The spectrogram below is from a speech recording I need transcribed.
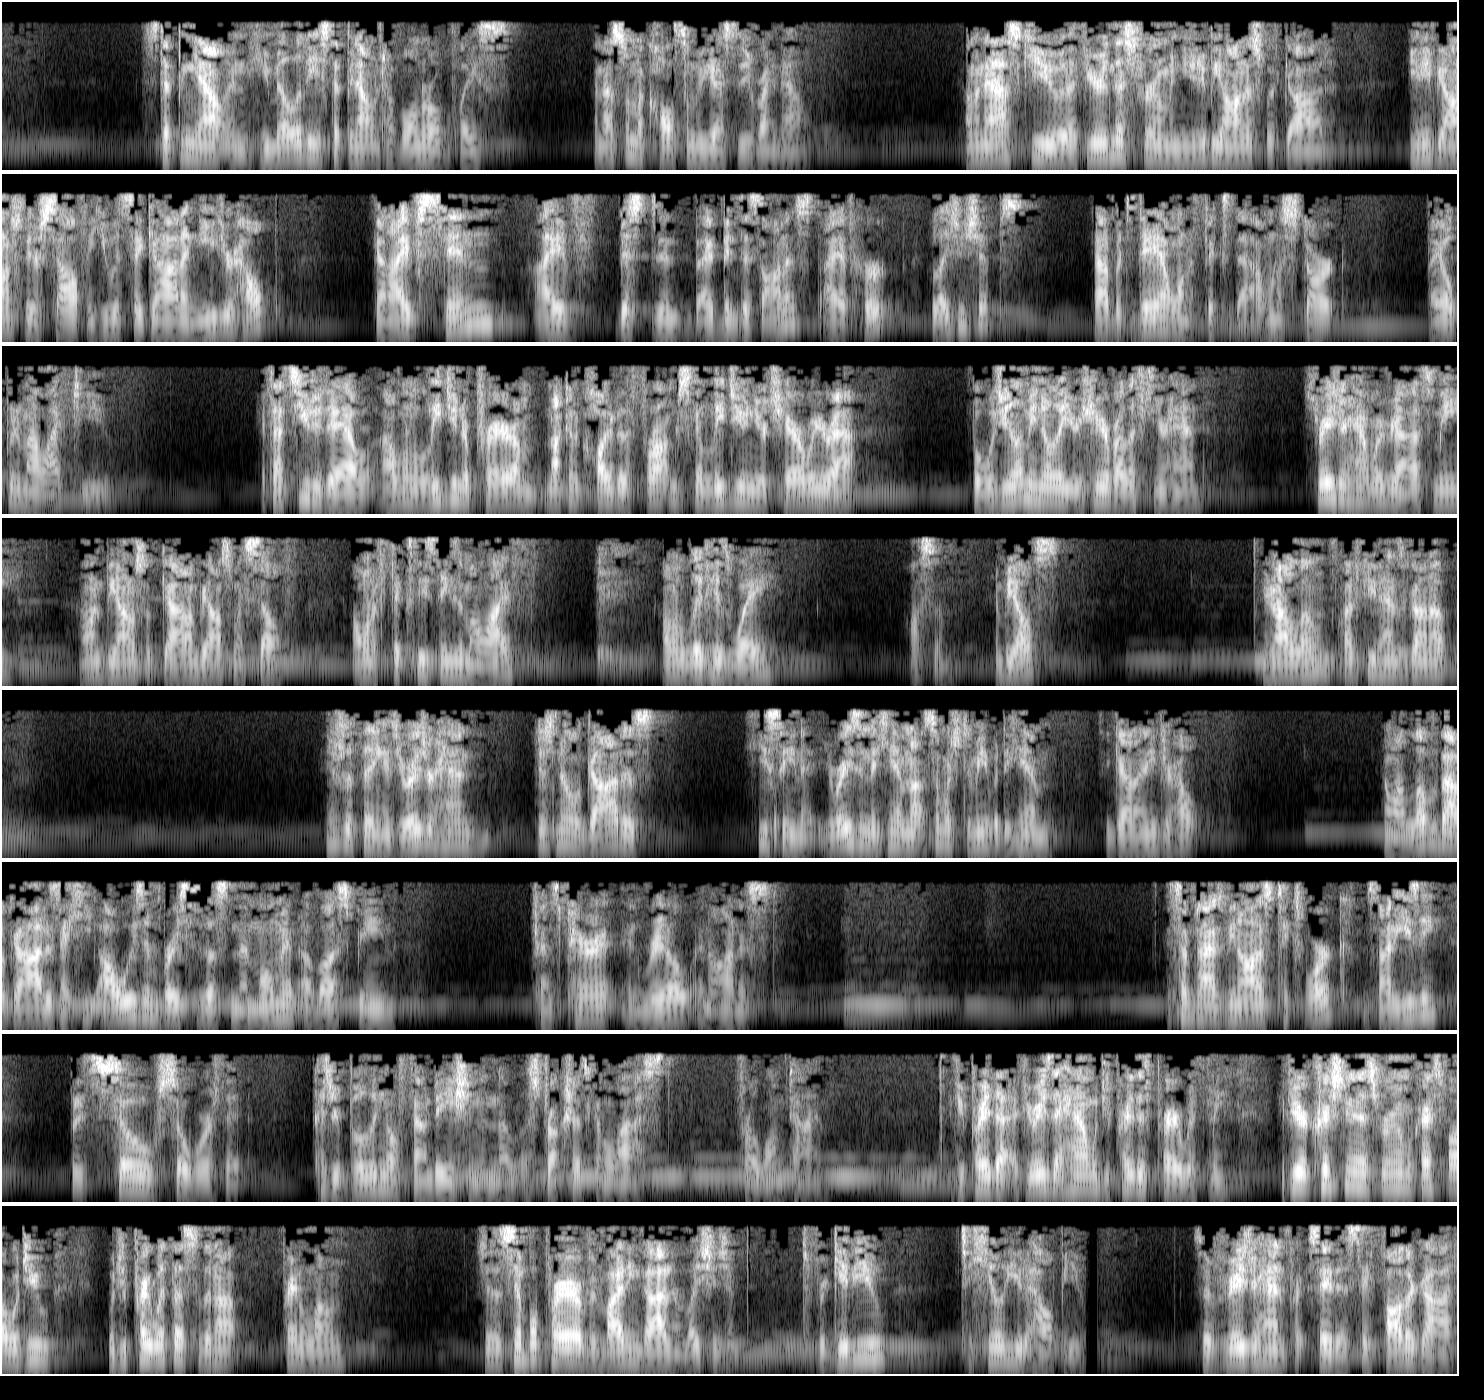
stepping out in humility, stepping out into a vulnerable place. And that's what I'm going to call some of you guys to do right now. I'm going to ask you, if you're in this room and you need to be honest with God, you need to be honest with yourself, that you would say, God, I need your help. God, I've sinned. I've been, I've been dishonest. I have hurt relationships. God, but today I want to fix that. I want to start by opening my life to you. If that's you today, I, I want to lead you in a prayer. I'm not going to call you to the front. I'm just going to lead you in your chair where you're at. But would you let me know that you're here by lifting your hand? Just raise your hand wherever you're at. That's me. I want to be honest with God. I want to be honest with myself. I want to fix these things in my life. I want to live His way. Awesome. Anybody else? You're not alone. Quite a few hands have gone up. Here's the thing: as you raise your hand, just know God is He's seeing it. You're raising to Him, not so much to me, but to Him. Saying, God, I need your help. And what I love about God is that He always embraces us in the moment of us being transparent and real and honest. And sometimes being honest takes work. It's not easy, but it's so, so worth it because you're building a foundation and a structure that's going to last for a long time. If you pray that, if you raise that hand, would you pray this prayer with me? If you're a Christian in this room, a Christ follower, would you would you pray with us so they're not praying alone? It's just a simple prayer of inviting God in a relationship to forgive you, to heal you, to help you. So if you raise your hand, say this. Say, Father God,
